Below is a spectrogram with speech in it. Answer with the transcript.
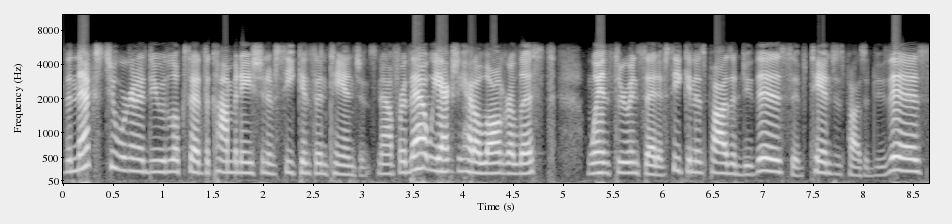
The next two we're going to do looks at the combination of secants and tangents. Now for that we actually had a longer list, went through and said if secant is positive do this, if tangent is positive do this,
